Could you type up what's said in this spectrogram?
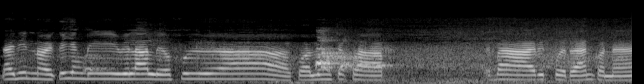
ได้นิดหน่อยก็ยังดีเวลาเหลือเฟือ กว่าลุงจะกลับ บ๊ายบาย ไปเปิดร้านก่อนนะ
